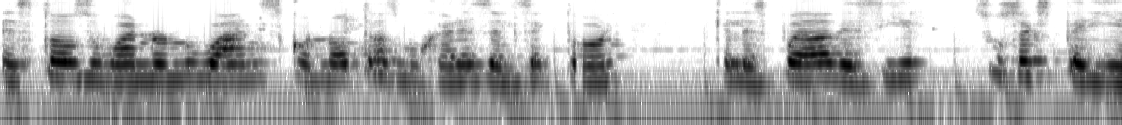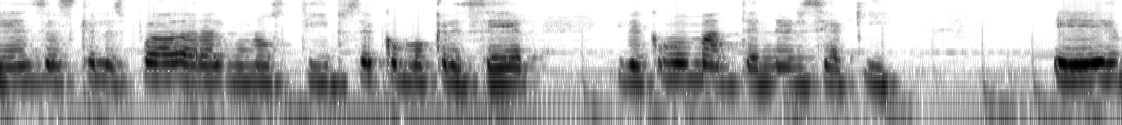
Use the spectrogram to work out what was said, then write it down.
estos one-on-ones con otras mujeres del sector que les pueda decir sus experiencias, que les pueda dar algunos tips de cómo crecer y de cómo mantenerse aquí. Eh,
